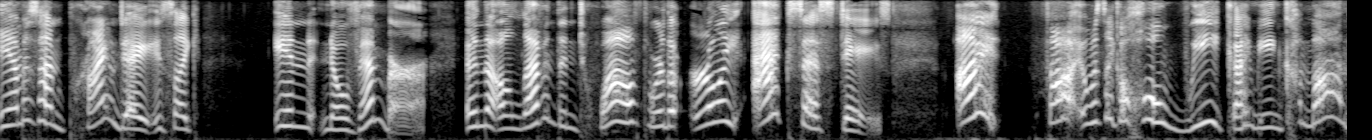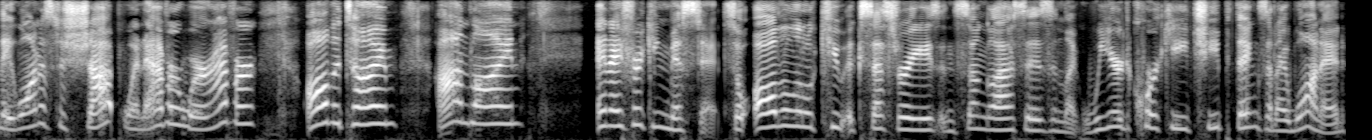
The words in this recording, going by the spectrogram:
Amazon Prime Day is like in November. And the 11th and 12th were the early access days. I thought it was like a whole week. I mean, come on. They want us to shop whenever, wherever, all the time, online. And I freaking missed it. So, all the little cute accessories and sunglasses and like weird, quirky, cheap things that I wanted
